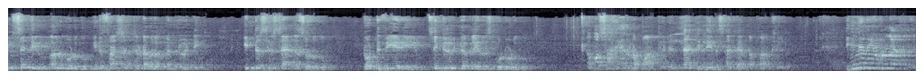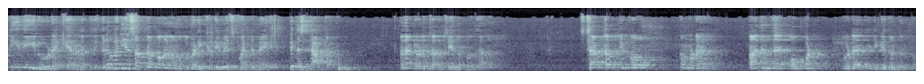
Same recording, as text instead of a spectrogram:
ഇൻസെന്റീവ് അവർ കൊടുക്കും. ഇൻഫ്രാസ്ട്രക്ചർ ഡെവലപ്മെന്റിന് വേണ്ടി. ഇൻഡസ്ട്രിയൽ സ്റ്റാറ്റസ് കൊടുക്കും. നോട്ടിഫൈ ചെയ്യും. സിംഗിൾ വിൻഡോ ക്ലിയറൻസ് ബോർഡ് കൊടുക്കും. അപ്പൊ സഹകരണ പാർക്കുകൾ എല്ലാ ജില്ലയിലും സഹകരണ പാർക്കുകൾ. ഇങ്ങനെയുള്ള രീതിയിലൂടെ കേരളത്തിൽ വലിയ സംരംഭങ്ങൾ നമുക്ക് മെഡിക്കൽ ഡിവൈസ് മറ്റു മേഖല പിന്നെ സ്റ്റാർട്ടപ്പ് അതാണ് ഇവിടെ ചർച്ച ചെയ്യുന്ന പ്രധാനം. സ്റ്റാർട്ടപ്പ് ഇപ്പോ നമ്മുടെ ആദ്യത്തെ ഓപ്പൺ ഇവിടെ ഇരിക്കുന്നുണ്ടല്ലോ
